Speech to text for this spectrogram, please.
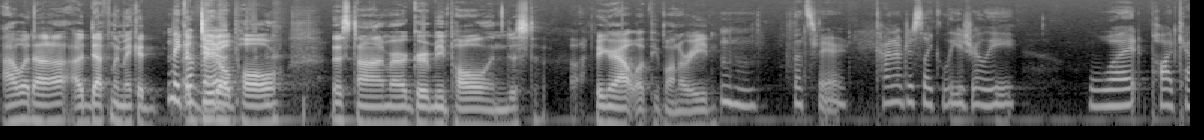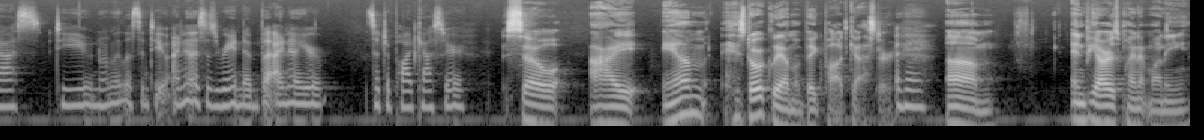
i would uh i would definitely make a, Make a, a doodle poll this time or a GroupMe poll and just figure out what people want to read hmm That's fair. Kind of just like leisurely. What podcasts do you normally listen to? I know this is random, but I know you're such a podcaster. so i am historically i'm a big podcaster Okay. Um, NPR is Planet Money,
